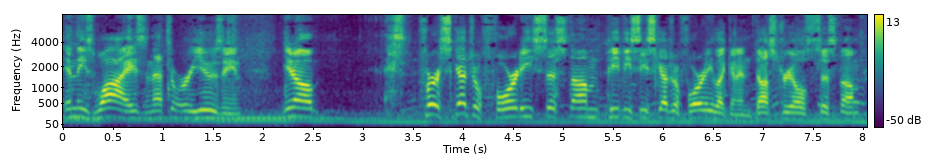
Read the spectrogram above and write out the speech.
in these Ys and that's what we're using you know for a Schedule 40 system, PVC Schedule 40, like an industrial system,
